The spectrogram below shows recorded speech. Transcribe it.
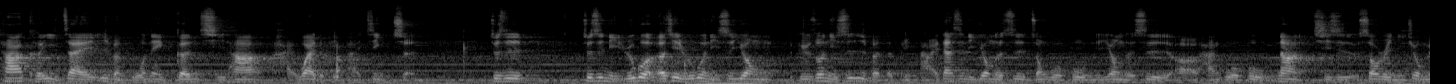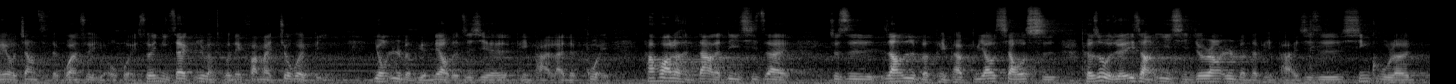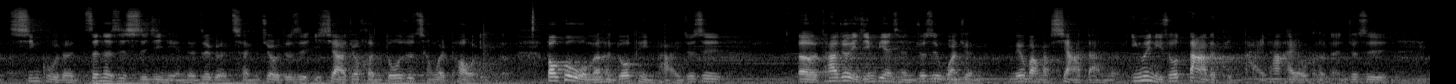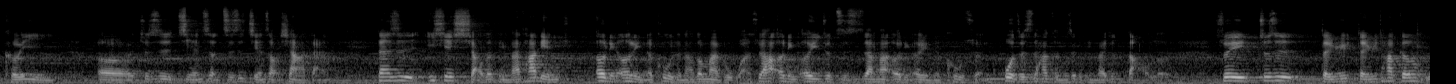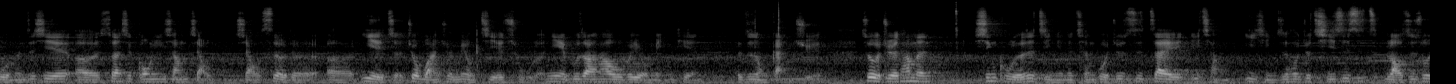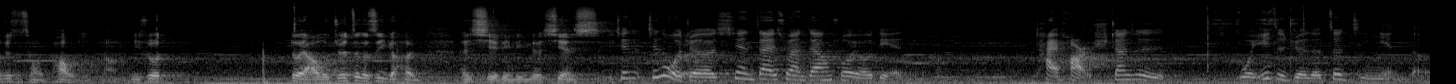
他可以在日本国内跟其他海外的品牌竞争，就是就是你如果，而且如果你是用，比如说你是日本的品牌，但是你用的是中国布，你用的是呃韩国布，那其实 sorry 你就没有这样子的关税优惠，所以你在日本国内贩卖就会比用日本原料的这些品牌来的贵。他花了很大的力气在就是让日本品牌不要消失，可是我觉得一场疫情就让日本的品牌其实辛苦了，辛苦的真的是十几年的这个成就，就是一下就很多就成为泡影了。包括我们很多品牌，就是呃，它就已经变成就是完全没有办法下单了，因为你说大的品牌，它还有可能就是可以呃，就是减少，只是减少下单，但是一些小的品牌，它连二零二零的库存它都卖不完，所以它二零二一就只是在卖二零二零的库存，或者是它可能这个品牌就倒了。所以就是等于等于他跟我们这些呃算是供应商角角色的呃业者就完全没有接触了，你也不知道他会不会有明天的这种感觉。所以我觉得他们辛苦了这几年的成果，就是在一场疫情之后，就其实是老实说就是成为泡影嘛。你说对啊，我觉得这个是一个很很血淋淋的现实。其实其实我觉得现在虽然这样说有点太 harsh，但是我一直觉得这几年的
